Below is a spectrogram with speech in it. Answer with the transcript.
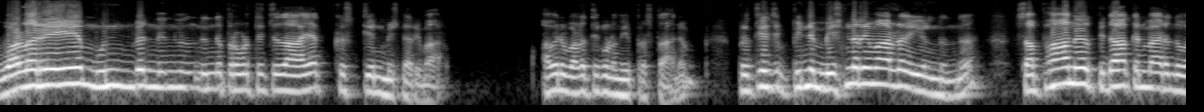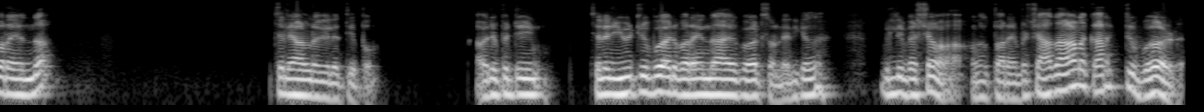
വളരെ മുൻപ് നിന്ന് നിന്ന് പ്രവർത്തിച്ചതായ ക്രിസ്ത്യൻ മിഷണറിമാർ. അവർ വളർത്തിക്കൊണ്ടുവന്ന ഈ പ്രസ്ഥാനം. പ്രത്യേകിച്ച് പിന്നെ മിഷണറിമാരുടെ കയ്യിൽ നിന്ന് സഭാ പിതാക്കന്മാരെന്ന് പറയുന്ന ചില ആളുടെ കയ്യിലെത്തിയപ്പം. അവരെ പറ്റി ചില യൂട്യൂബുകാർ പറയുന്ന വേർഡ്സ് ഉണ്ട്. എനിക്കത് വലിയ വിഷമമാണ് പറയാം പക്ഷെ അതാണ് കറക്റ്റ് വേർഡ്.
